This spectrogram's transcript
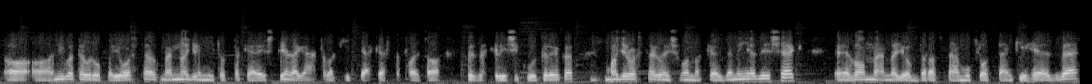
a, a nyugat-európai országok már nagyon nyitottak el, és tényleg átalakítják ezt a fajta közlekedési kultúrákat. Magyarországon is vannak kezdeményezések, van már nagyobb darabszámú flottán kihelyezve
